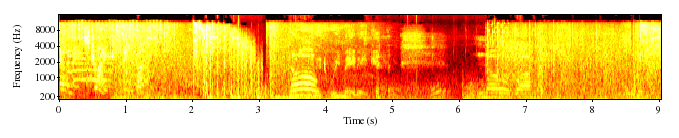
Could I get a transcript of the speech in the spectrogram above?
Enemy strike inbound. No! Minute remaining. No, why? End it.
